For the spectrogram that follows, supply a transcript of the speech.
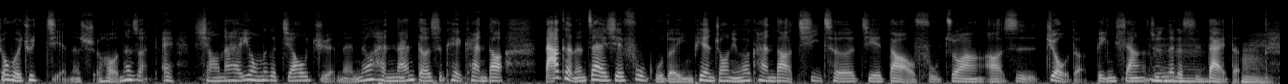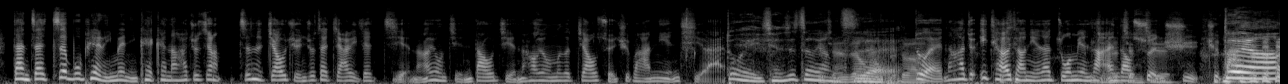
就回去捡的时候，那时候哎，小男孩用那个胶卷呢，然后很难得是可以看到。大家可能在一些复古的影片中，你会看到汽车、街道、服装啊，是旧的冰箱，就是那个时代的。嗯。但在这部片里面，你可以看到他就这样，真的胶卷就在家里在剪，然后用剪刀剪，然后用那个胶水去把它粘起来。对，以前是这样子哎。对，然后他就一条一条粘在桌面上，按照顺序去。对啊，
